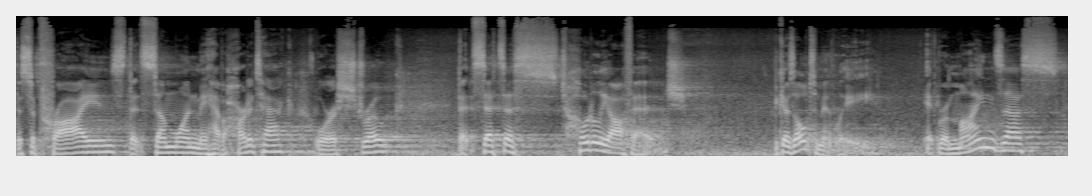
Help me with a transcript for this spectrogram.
the surprise that someone may have a heart attack or a stroke that sets us totally off edge. Because ultimately, it reminds us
